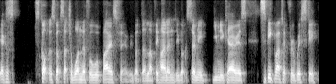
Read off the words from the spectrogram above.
because Scotland's got such a wonderful biosphere. We've got the lovely Highlands. you've got so many unique areas. To speak about it through whiskey,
